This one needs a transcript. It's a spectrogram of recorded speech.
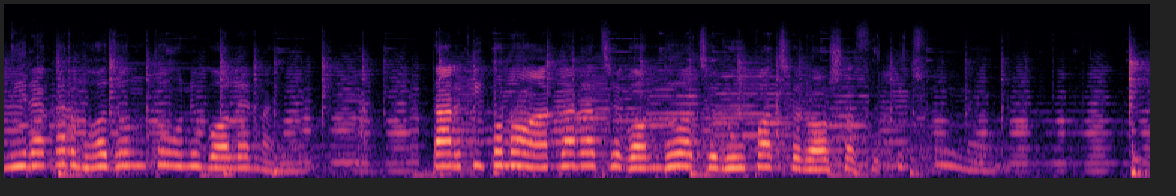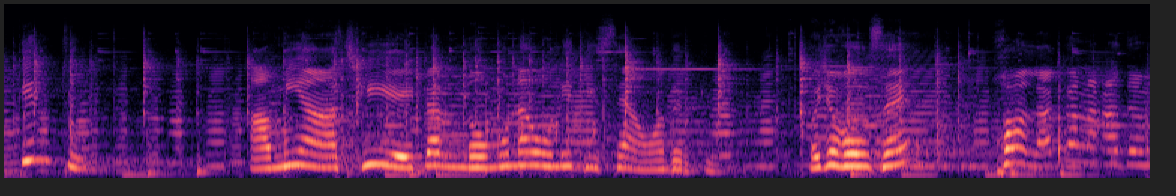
নিরাকার ভজন তো উনি বলে নাই। তার কি কোনো আকার আছে, গন্ধ আছে, রূপ আছে, রস আছে? কিছুই নাই। কিন্তু আমি আছি, এইটার নমুনা উনি দিছে আমাদেরকে। ওই যে বলছে হলাকাল আদম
